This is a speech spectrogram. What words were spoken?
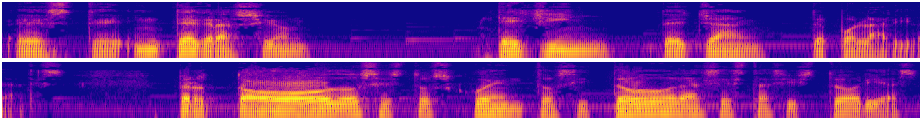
este, integración de yin, de yang, de polaridades. Pero todos estos cuentos y todas estas historias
